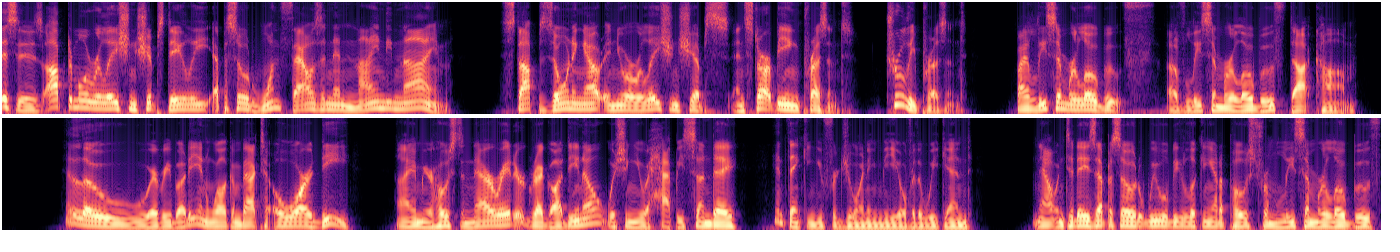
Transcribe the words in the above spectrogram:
This is Optimal Relationships Daily, episode 1099. Stop zoning out in your relationships and start being present, truly present, by Lisa Merlo Booth of lisamerlobooth.com. Hello, everybody, and welcome back to ORD. I am your host and narrator, Greg Audino, wishing you a happy Sunday and thanking you for joining me over the weekend. Now, in today's episode, we will be looking at a post from Lisa Merlo Booth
